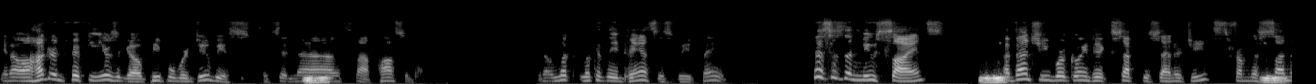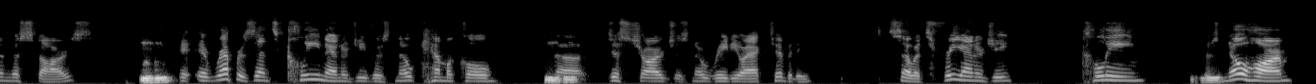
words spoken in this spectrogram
You know, 150 years ago, people were dubious. They said, "Nah, that's not possible." You know, look look at the advances we've made. This is a new science. Mhm. Eventually, we're going to accept this energy. It's from the Mhm. sun and the stars. Mhm. It, it represents clean energy. There's no chemical uh, discharge. There's no radioactivity. So it's free energy, clean. There's no harm,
